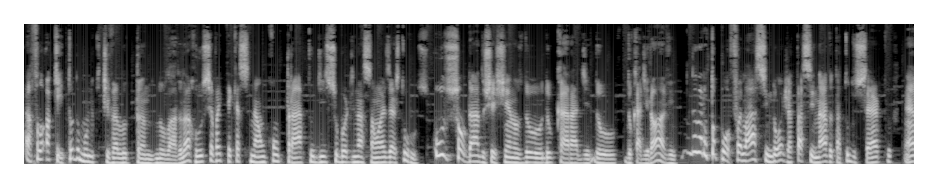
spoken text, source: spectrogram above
ela falou: ok, todo mundo que estiver lutando no lado da Rússia vai ter que assinar um contrato de subordinação ao exército russo. Os soldados chechenos do, do, Karad, do, do Kadyrov, a galera topou, foi lá, assinou, já tá assinado, tá tudo certo. É,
